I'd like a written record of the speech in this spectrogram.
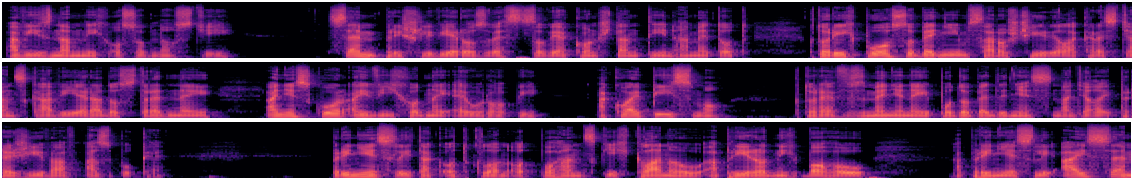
a významných osobností. Sem prišli vierozvescovia Konštantín a Metod, ktorých pôsobením sa rozšírila kresťanská viera do strednej a neskôr aj východnej Európy, ako aj písmo, ktoré v zmenenej podobe dnes naďalej prežíva v azbuke. Priniesli tak odklon od pohanských klanov a prírodných bohov a priniesli aj sem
